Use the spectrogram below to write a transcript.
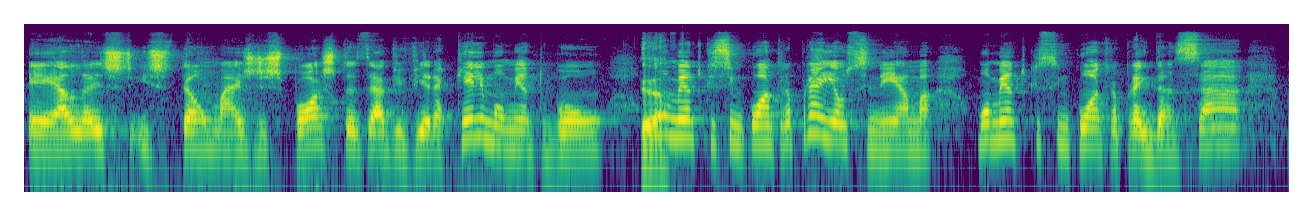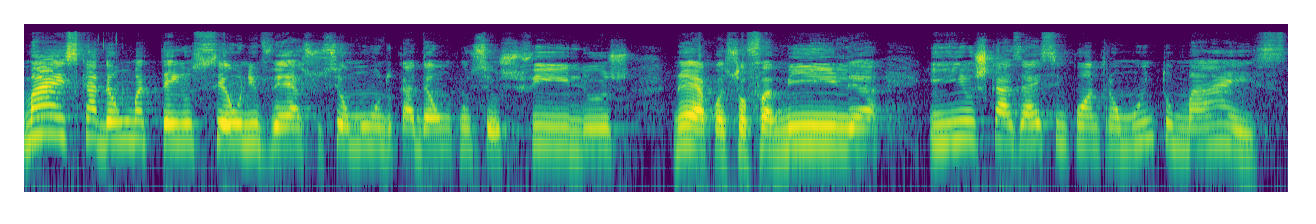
elas estão mais dispostas a viver aquele momento bom, é. um momento que se encontra para ir ao cinema, um momento que se encontra para ir dançar, mas cada uma tem o seu universo, o seu mundo, cada um com seus filhos, né, com a sua família, e os casais se encontram muito mais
